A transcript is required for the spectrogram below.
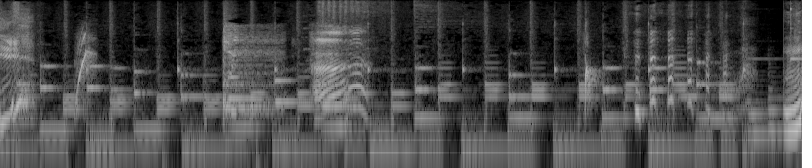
예? 응?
